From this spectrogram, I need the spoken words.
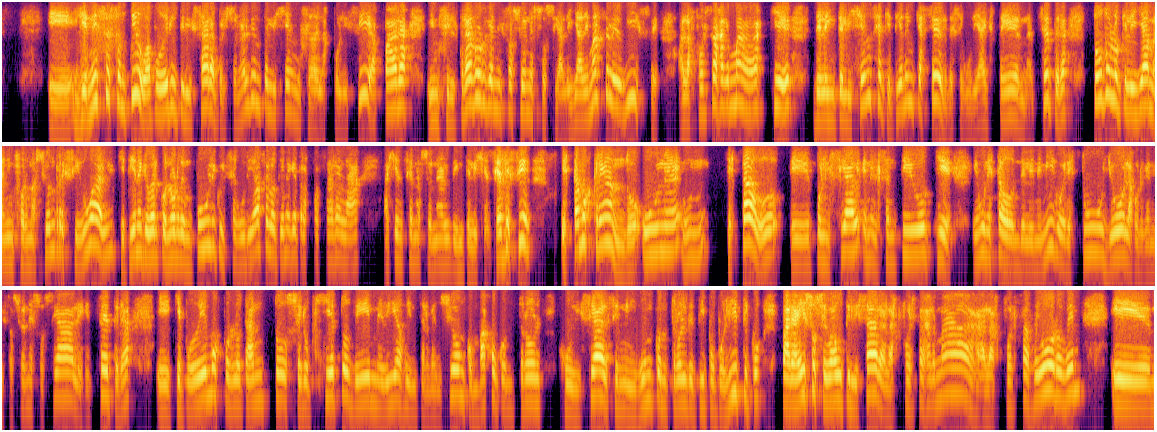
Eh, y en ese sentido va a poder utilizar a personal de inteligencia de las policías para infiltrar organizaciones sociales. Y además se le dice a las Fuerzas Armadas que de la inteligencia que tienen que hacer, de seguridad externa, etcétera, todo lo que le llaman información residual, que tiene que ver con orden público y seguridad, se lo tiene que traspasar a la Agencia Nacional de Inteligencia. Es decir, estamos creando un, un Estado eh, policial en el sentido que es un Estado donde el enemigo eres tú, yo, las organizaciones sociales, etcétera, eh, que podemos, por lo tanto, ser objeto de medidas de intervención con bajo control judicial, sin ningún control de tipo político. Para eso se va a utilizar a las Fuerzas Armadas, a las Fuerzas de Orden, eh,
